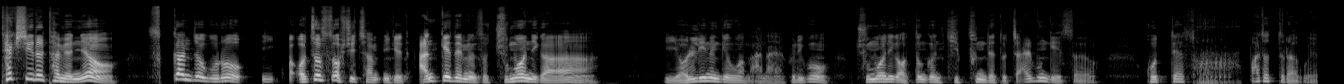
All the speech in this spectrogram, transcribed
택시를 타면요 습관적으로 이 어쩔 수 없이 참 이게 앉게 되면서 주머니가 이 열리는 경우가 많아요. 그리고 주머니가 어떤 건 깊은데 또 짧은 게 있어요. 그때 서로 빠졌더라고요.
